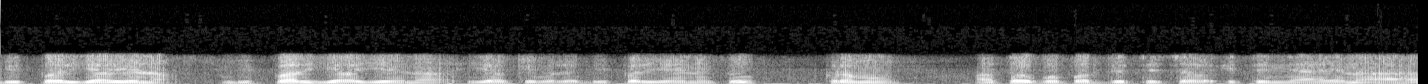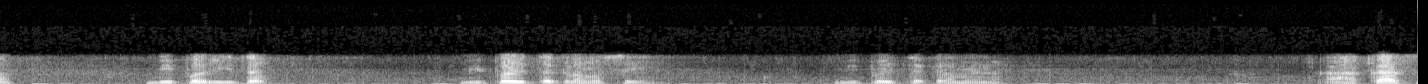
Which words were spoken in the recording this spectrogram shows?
विपर्यण विपर्यण यह केवल विपर्यण तो क्रम अतोपद्यते च न्याय आह विपरीत विपरीत क्रम से विपरीत क्रमेण। आकाश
